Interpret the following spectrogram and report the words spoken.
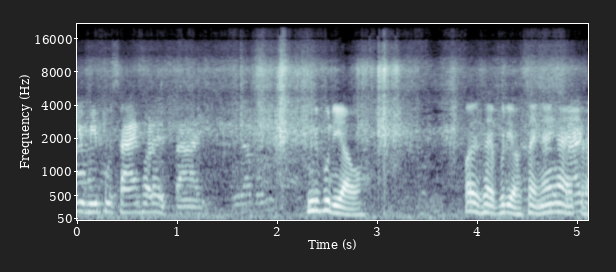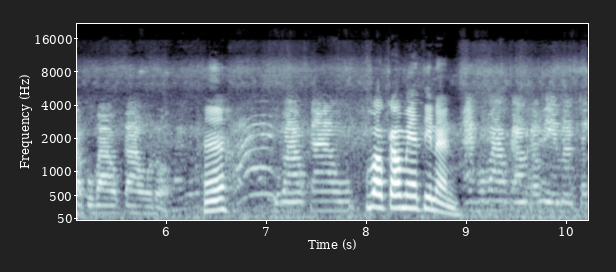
อยู่มีผู้ชายเพราะได้ตายนี่ผู้เดียวก็ใส่ผู้เดียวใส่ง่ายใช่ๆกับผู้บ่าวเก่าหรอกฮะผู้บ่าวเก่าผู้บ่าวเก่าแม่ตีนั่นไอ้ผู้บ่าวเก่ากับแม่มาแต่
